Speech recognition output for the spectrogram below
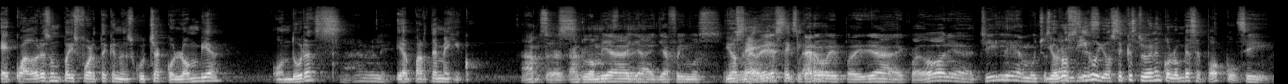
Ecuador es un país fuerte que nos escucha Colombia, Honduras Ah, y aparte México. Ah, pues a Colombia este, ya, ya fuimos. yo sé, yo vez. sé, Espero claro. poder ir a Ecuador y a Chile, a muchos Yo lo sigo, yo sé que estuvieron en Colombia hace poco. Sí.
